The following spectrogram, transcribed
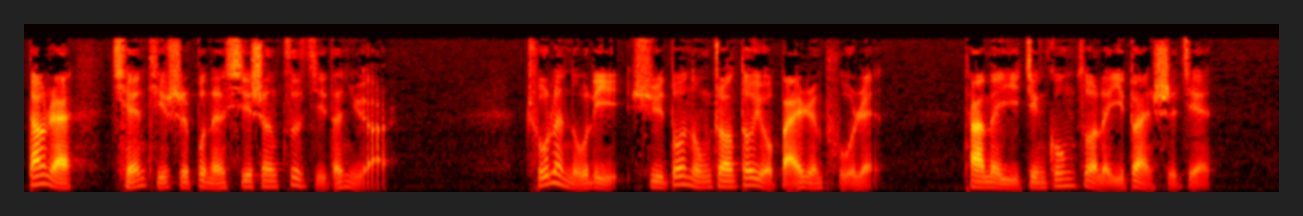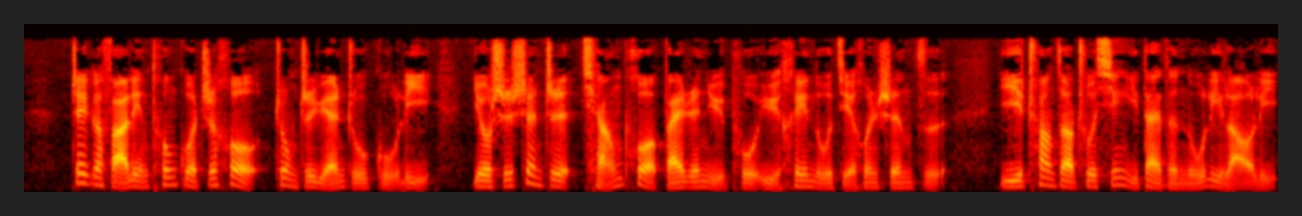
当然，前提是不能牺牲自己的女儿。除了奴隶，许多农庄都有白人仆人。他们已经工作了一段时间。这个法令通过之后，种植园主鼓励，有时甚至强迫白人女仆与黑奴结婚生子，以创造出新一代的奴隶劳力。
